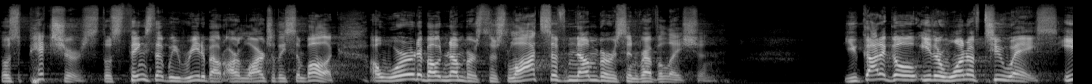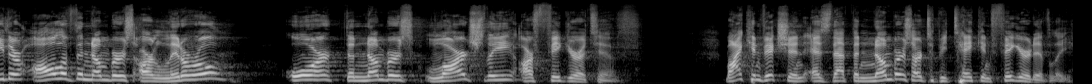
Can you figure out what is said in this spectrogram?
those pictures, those things that we read about are largely symbolic. A word about numbers, there's lots of numbers in Revelation. You've got to go either one of two ways. Either all of the numbers are literal, or the numbers largely are figurative. My conviction is that the numbers are to be taken figuratively.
